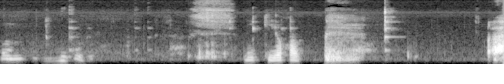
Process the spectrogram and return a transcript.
อืมนี่ เกี๊ยวครับอะ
